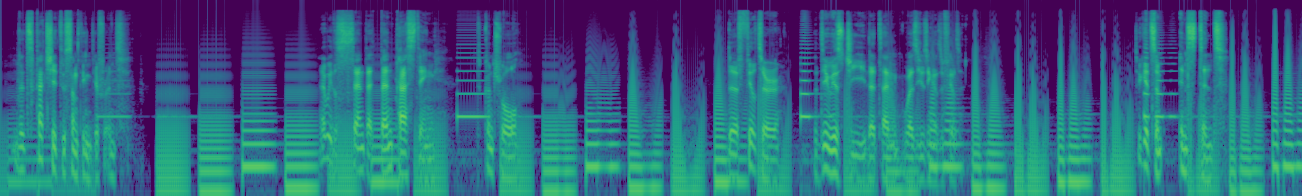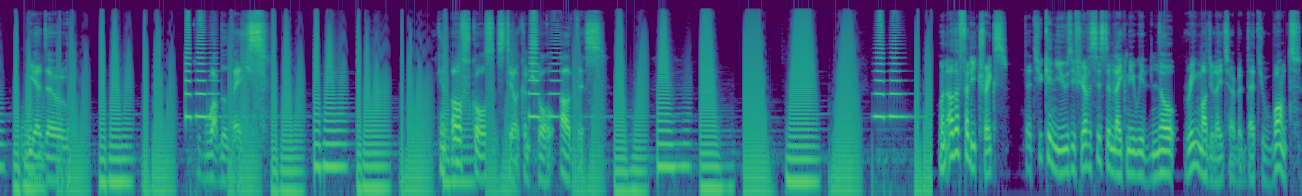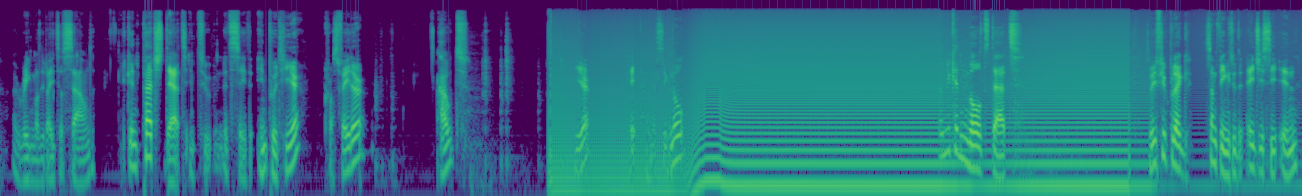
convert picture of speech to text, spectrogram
let's patch it to something different. And we'll send that bandpass thing to control the filter, the DUSG that I was using as a filter. To get some instant weirdo wobble bass. You can of course still control all this. One other funny tricks that you can use if you have a system like me with no ring modulator but that you want a ring modulator sound, you can patch that into, let's say, the input here, crossfader, out, here, okay, I have a signal, and you can mold that. So if you plug something to the AGC in,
